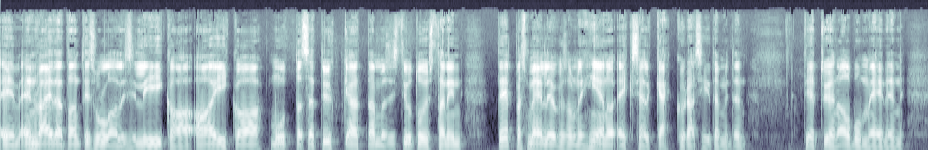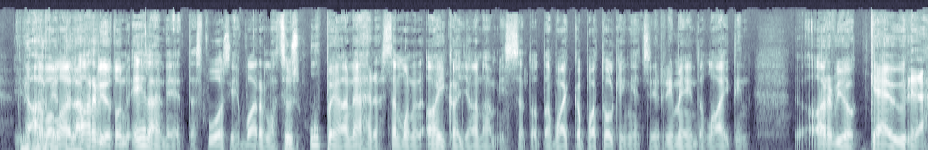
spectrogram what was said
En, en väitä, että Antti, sulla olisi liikaa aikaa, mutta sä tykkäät tämmöisistä jutuista, niin teepäs meille joku semmoinen hieno Excel-käkkyrä siitä, miten tiettyjen albumeiden Ne arviot tavallaan elää. arviot on eläneet tässä vuosien varrella. Se olisi upea nähdä semmoinen aikajana, missä tota, vaikkapa Talking Headsin Remain the Lightin arviokäyrä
